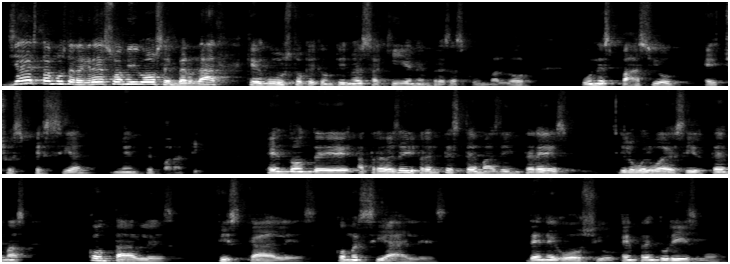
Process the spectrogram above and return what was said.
Ya estamos de regreso amigos, en verdad, qué gusto que continúes aquí en Empresas con Valor, un espacio hecho especialmente para ti, en donde a través de diferentes temas de interés, y lo vuelvo a decir, temas contables, fiscales, comerciales, de negocio, emprendurismo,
